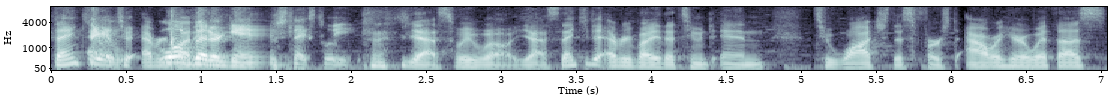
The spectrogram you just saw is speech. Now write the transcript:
Thank you Hey, to everybody. We'll better games next week. yes, we will. Yes. Thank you to everybody that tuned in to watch this first hour here with us.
